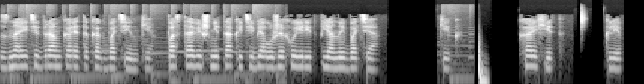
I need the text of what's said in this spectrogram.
Знаете драмка это как ботинки, поставишь не так и тебя уже хуерит пьяный батя. Кик. Хай-хит. Клеп.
